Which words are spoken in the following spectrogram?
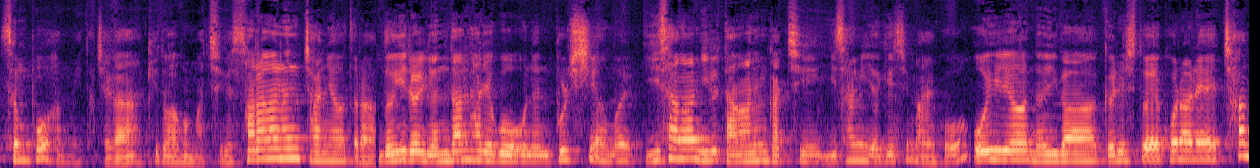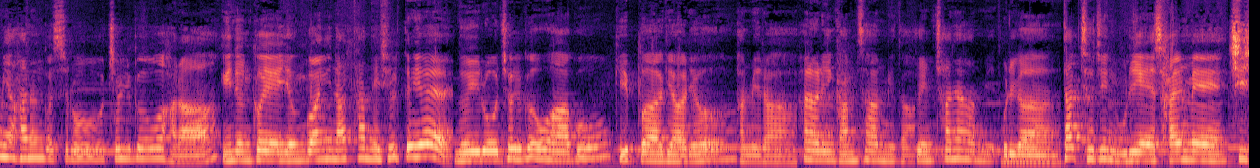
선포합니다. 제가 기도하고 마치겠습니다. 사랑하는 자녀들아 너희를 연단하려고 오는 불시험을 이상한 일 당하는 같이 이상히 여기지 말고 오히려 너희가 그리스도의 고난에 참여하는 것으로 즐거워하라. 이는 그의 영광이 나타내실 때에 너희로 즐거워하고 기뻐하게 하려 함이라. 하나님 감사합니다. 주님 찬양합니다. 우리가 닥쳐진 우리의 삶에 지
